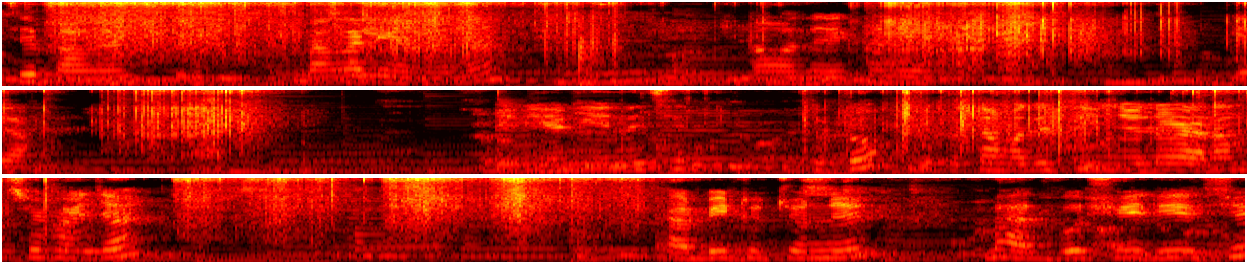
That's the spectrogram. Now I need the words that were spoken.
এনেছে বাঙালি বাঙালি আনা না? আমাদের এখানে বিরিয়ানি এনেছে দুটো। দুটোতে আমাদের তিনজনের আরামসে হয়ে যায়। আর বেটুর জন্য ভাত বসিয়ে দিয়েছে।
